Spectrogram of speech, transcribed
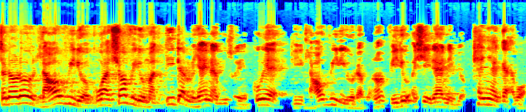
ကျွန်တော်တို့ long video ကိုက short video မှာတီးတက်မရိုက်နိုင်ဘူးဆိုရင်ကိုယ့်ရဲ့ဒီ long video တဲ့ပေါ့နော် video အရှိတဲ့နေပြီးဖြန့်ညံ့ကပ်ပေါ့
